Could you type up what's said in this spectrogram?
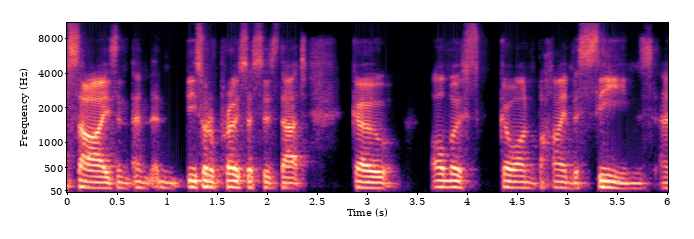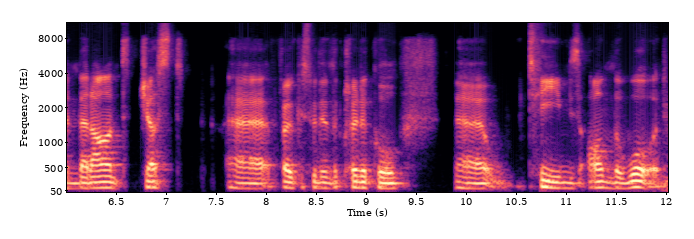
sis and, and and these sort of processes that go almost go on behind the scenes and that aren't just uh, focused within the clinical uh, teams on the ward.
